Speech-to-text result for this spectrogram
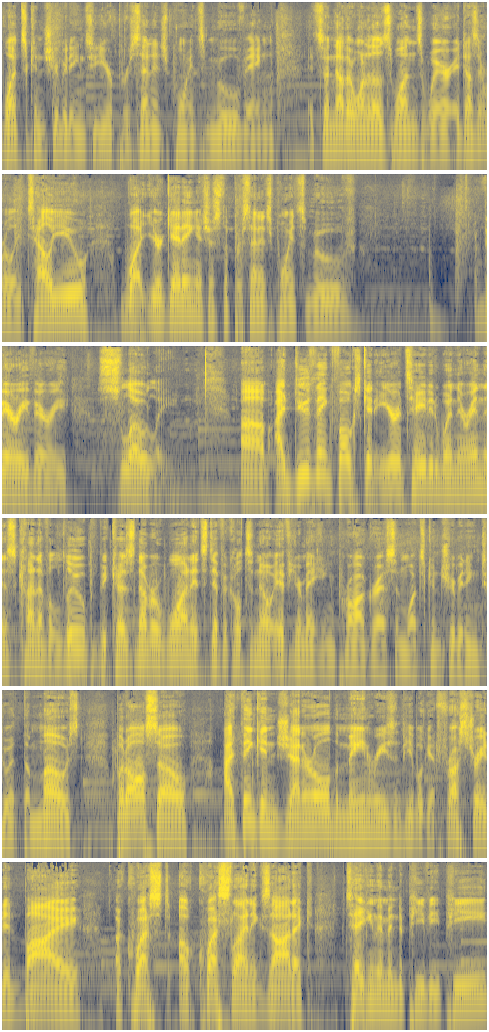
what's contributing to your percentage points moving. It's another one of those ones where it doesn't really tell you what you're getting, it's just the percentage points move very, very slowly. Um, I do think folks get irritated when they're in this kind of a loop because, number one, it's difficult to know if you're making progress and what's contributing to it the most. But also, I think in general, the main reason people get frustrated by a quest, a quest line exotic taking them into PvP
